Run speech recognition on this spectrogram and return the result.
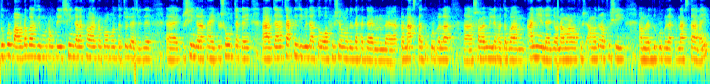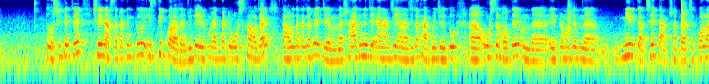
দুপুর বারোটা বাজে মোটামুটি সিঙ্গারা খাওয়ার একটা প্রবণতা চলে আসে যে একটু সিঙ্গারা খাই, একটু সমুচা খাই। আর যারা চাকরিজীবী, তারা তো অফিসের মধ্যে দেখা যায় একটা নাস্তা দুপুরবেলা সবাই মিলে হয়তো বা আনিয়ে নেয়। যেমন আমার অফিস, আমাদের অফিসেই আমরা দুপুরবেলা একটা নাস্তা আনাই। তো সেক্ষেত্রে সেই নাস্তাটা কিন্তু স্কিপ করা যায়। যদি এরকম এক বাটি ওটস খাওয়া যায়, তাহলে দেখা যাবে যে সারাদিনের যে এনার্জি এনার্জিটা থাকবে যেহেতু ওটসের মধ্যে এটার মধ্যে মিল্ক আছে, তার সাথে আছে কলা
